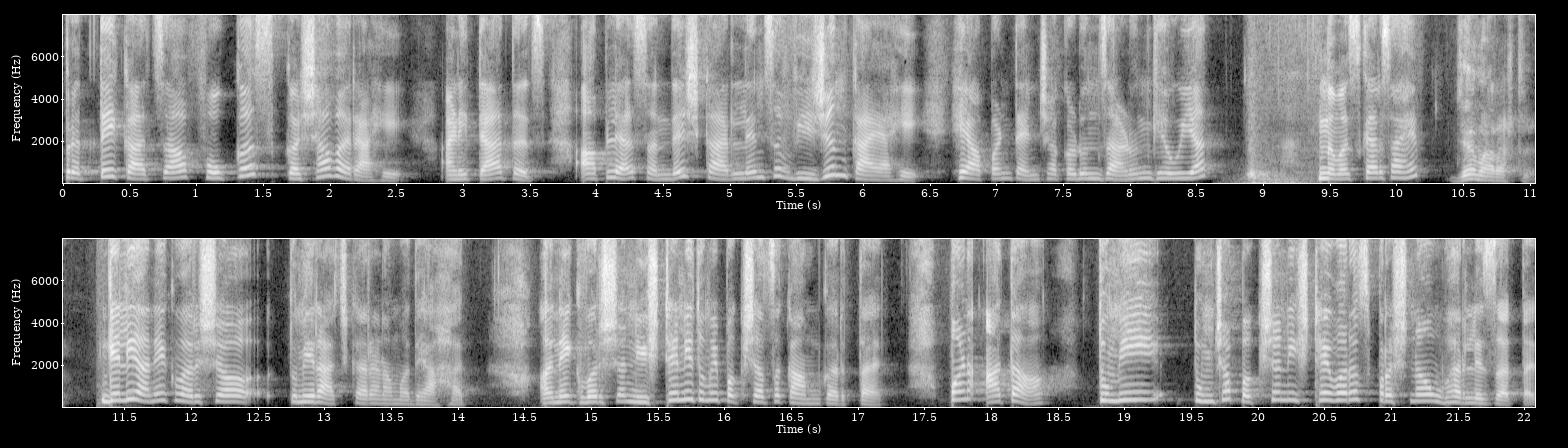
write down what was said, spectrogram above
प्रत्येकाचा फोकस कशावर आहे आणि त्यातच आपल्या संदेश कार्लेंचं व्हिजन काय आहे हे आपण त्यांच्याकडून जाणून घेऊयात. नमस्कार साहेब. जय महाराष्ट्र. गेली अनेक वर्ष तुम्ही राजकारणामध्ये आहात. अनेक वर्ष निष्ठेने तुम्ही पक्षाचं काम करतायत. पण आता तुम्ही तुमच्या पक्षनिष्ठेवरच प्रश्न उभारले जातात.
